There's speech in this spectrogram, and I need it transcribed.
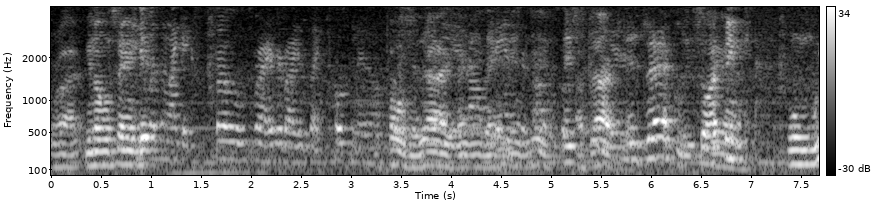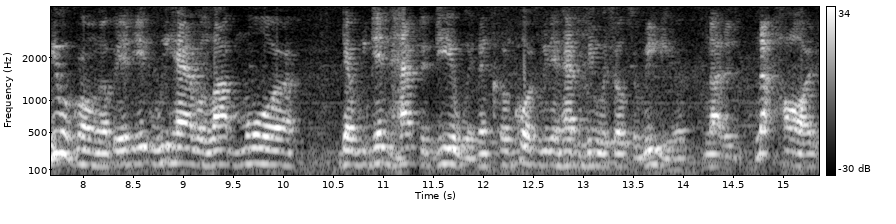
Right. You know what I'm saying? And it wasn't like exposed where everybody's like posting it on Posting, social yeah, media and yeah, all the answers yeah, on social Exactly. media. Exactly. So I think when we were growing up, it, it, we have a lot more that we didn't have to deal with. And of course, we didn't have to deal with social media. Not as, not hard.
